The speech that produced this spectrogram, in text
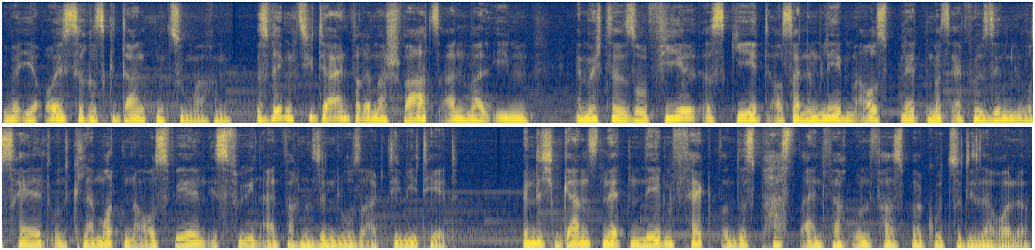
über ihr Äußeres Gedanken zu machen. Deswegen zieht er einfach immer schwarz an, weil ihm er möchte so viel es geht aus seinem Leben ausblätten, was er für sinnlos hält und Klamotten auswählen ist für ihn einfach eine sinnlose Aktivität. Finde ich einen ganz netten Nebenfakt und es passt einfach unfassbar gut zu dieser Rolle.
